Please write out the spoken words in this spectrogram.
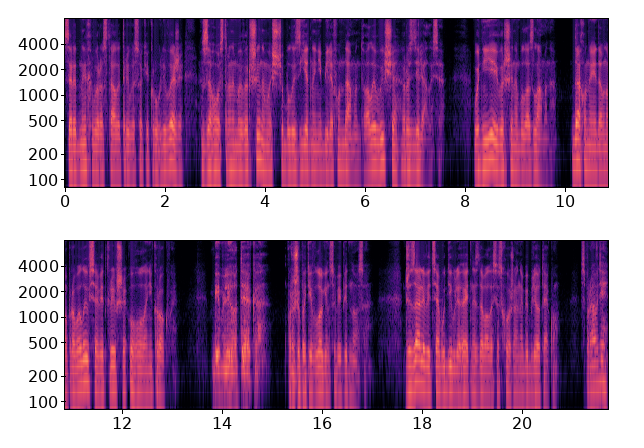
Серед них виростали три високі круглі вежі з загостреними вершинами, що були з'єднані біля фундаменту, але вище розділялися. В однієї вершина була зламана. Дах у неї давно провалився, відкривши оголені крокви. Бібліотека. прошепотів Логін собі під носа. Джезалєві ця будівля геть не здавалася схожою на бібліотеку. Справді?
